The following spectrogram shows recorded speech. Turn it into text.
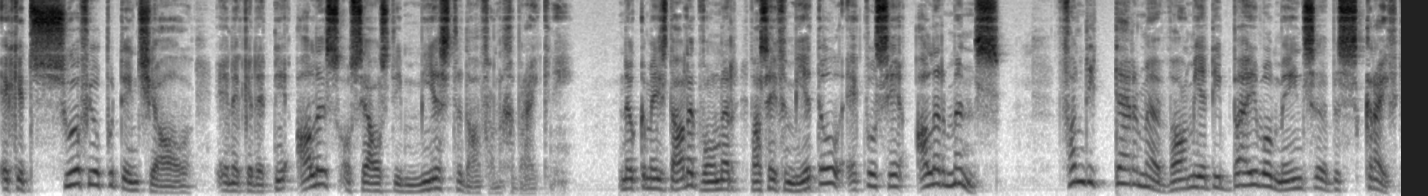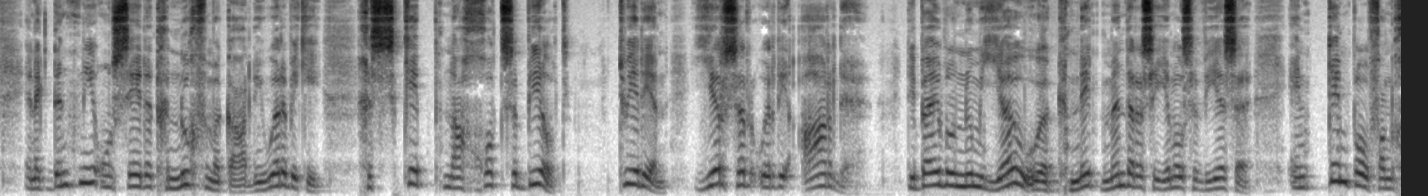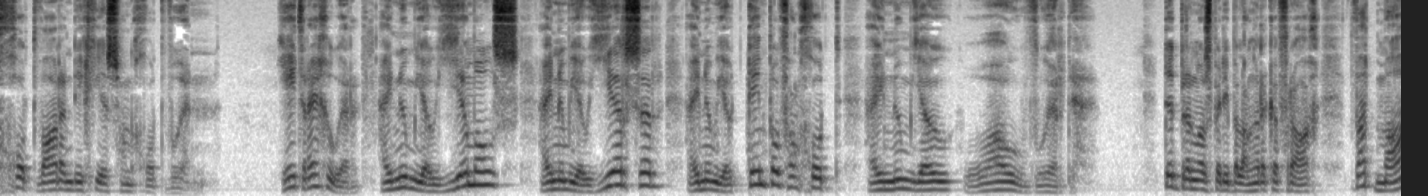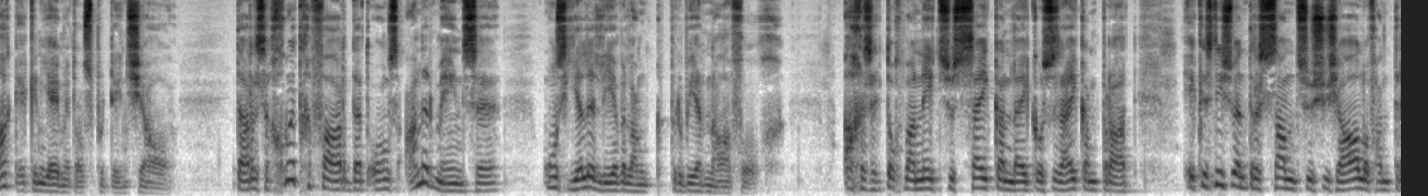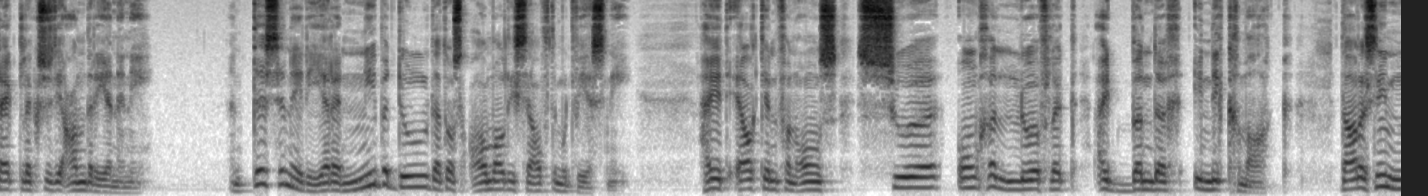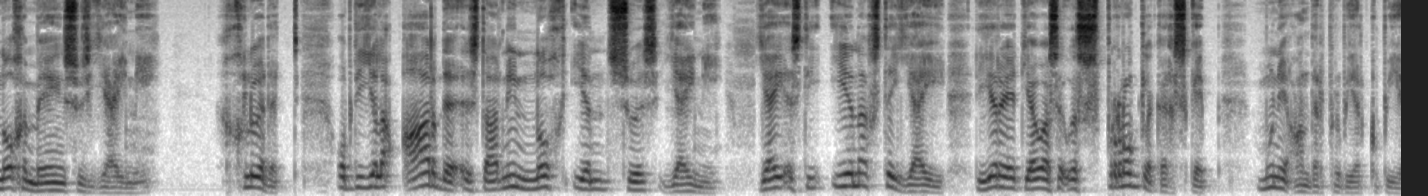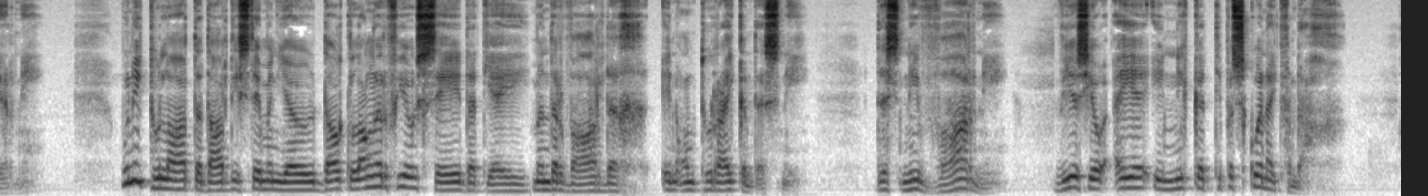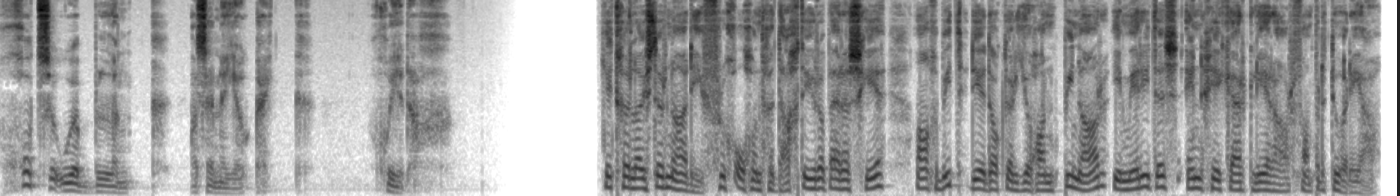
Ek het soveel potensiaal en ek het dit nie alles of selfs die meeste daarvan gebruik nie. Nou kom mens dadelik wonder, was hy vermetel? Ek wil sê allermins van die terme waarmee die Bybel mense beskryf en ek dink nie ons sê dit genoeg vir mekaar nie hoor 'n bietjie geskep na God se beeld tweedeen heerser oor die aarde Die Bybel noem jou ook net minder as 'n hemelse wese en tempel van God waarin die Gees van God woon. Jy het reg gehoor. Hy noem jou hemels, hy noem jou heerser, hy noem jou tempel van God, hy noem jou wow woorde. Dit bring ons by die belangrike vraag: wat maak ek en jy met ons potensiaal? Daar is 'n groot gevaar dat ons ander mense ons hele lewe lank probeer navolg ag as ek tog maar net so sy kan lyk of soos hy kan praat. Ek is nie so interessant so sosiaal of aantreklik soos die ander ene nie. Intussen het die Here nie bedoel dat ons almal dieselfde moet wees nie. Hy het elkeen van ons so ongelooflik uitbundig uniek gemaak. Daar is nie nog 'n mens soos jy nie. Glo dit. Op die hele aarde is daar nie nog een soos jy nie. Jy is die enigste jy. Die Here het jou as 'n oorspronklike geskep. Moenie ander probeer kopieer nie. Moenie toelaat dat daardie stem in jou dalk langer vir jou sê dat jy minderwaardig en ontoereikend is nie. Dis nie waar nie. Wees jou eie unieke tipe skoonheid vandag. God se oë blink as hy na jou kyk. Goeiedag. Jy het geluister na die vroegoggendgedagte hier op RSG, aangebied deur Dr. Johan Pinaar, Emeritus NG Kerkleraar van Pretoria.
